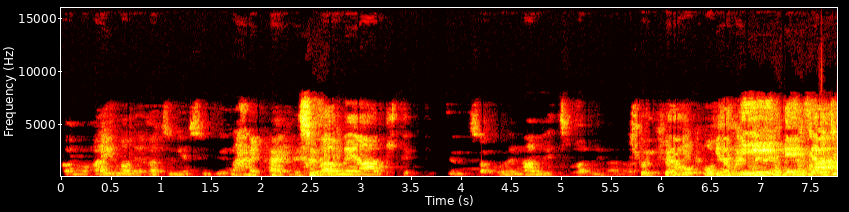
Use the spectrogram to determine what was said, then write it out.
あの、合間で発言するけど、はいはい。ツバメアーキテクトって言ってさ、俺なんでツバメなの？聞こえ、聞こえ、大きな声いいね、じゃあ、合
